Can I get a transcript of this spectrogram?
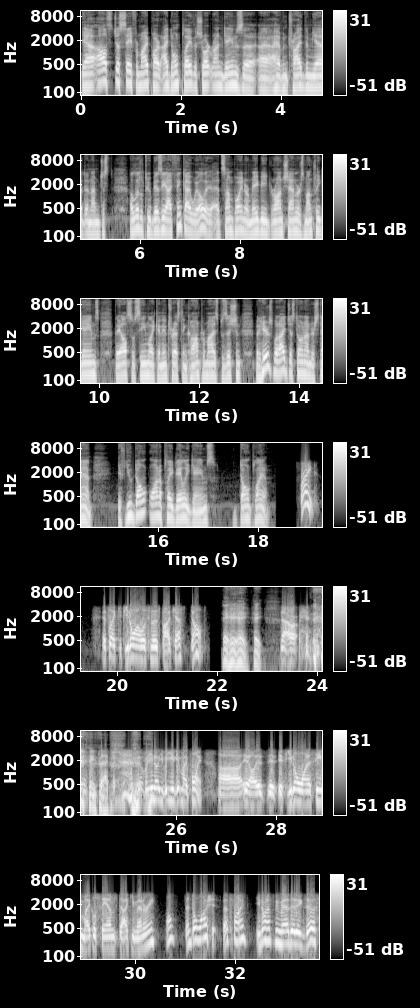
Yeah, I'll just say for my part, I don't play the short run games. Uh, I haven't tried them yet, and I'm just a little too busy. I think I will at some point, or maybe Ron Shandler's monthly games. They also seem like an interesting compromise position. But here's what I just don't understand: if you don't want to play daily games, don't play them. Right. It's like if you don't want to listen to this podcast, don't. Hey, hey, hey, hey. No, exactly. no, but you know, but you get my point. Uh, you know, if, if you don't want to see Michael Sam's documentary, well, then don't watch it. That's fine. You don't have to be mad that it exists.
